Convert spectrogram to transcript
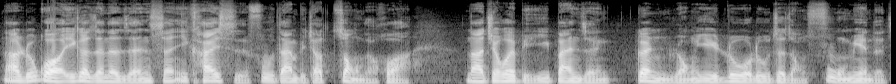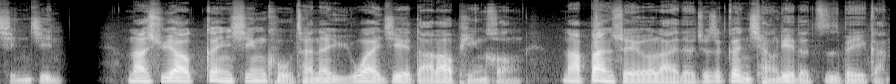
那如果一个人的人生一开始负担比较重的话，那就会比一般人更容易落入这种负面的情境，那需要更辛苦才能与外界达到平衡。那伴随而来的就是更强烈的自卑感。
